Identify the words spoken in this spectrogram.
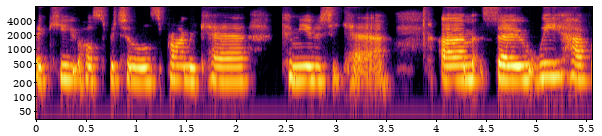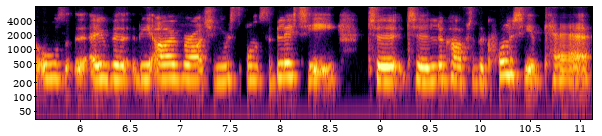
acute hospitals, primary care, community care. Um, so we have all over the overarching responsibility to, to look after the quality of care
